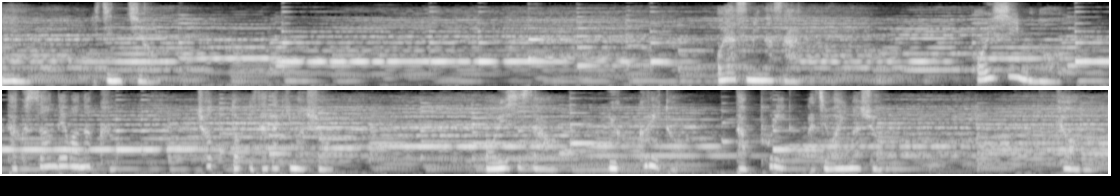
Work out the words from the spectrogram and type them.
う。いい一日を。おやすみなさい。美味しいものをたくさんではなく、ちょっといただきましょう。美味しさをゆっくりとたっぷり味わいましょう。今日も。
